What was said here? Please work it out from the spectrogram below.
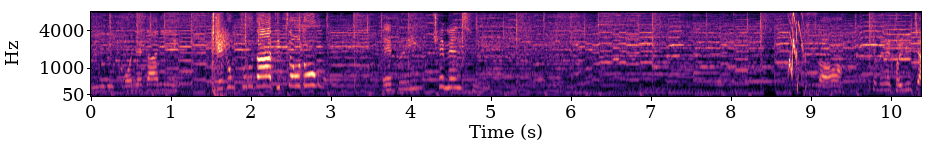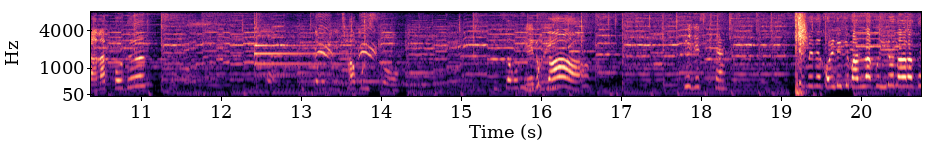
우이를 꺼내다니. 대동쿠르다 딥상어동! EV 최면술 없어. 최면에 걸리지 않았거든? 어, 딥상어동이 자고 있어. 에브이. 일어나! 피드스타. 최면에 걸리지 말라고 일어나라고!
